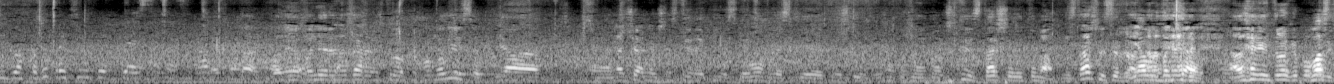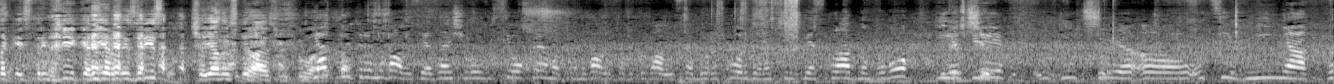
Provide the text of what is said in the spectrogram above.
Будь ласка, ви працюєте десь? Так, але Валерій Назарович трохи помилився. Я начальник частини Київської області частини, старший лейтенант. Не старший сержант, Я вибачаю. але він трохи У вас помилився. такий стрімкий кар'єрний зріст, що я не встигаю слідкувати. Як ви тренувалися? Я знаю, що ви всі окремо тренувалися, готувалися до рекорду, наскільки складно було, і чи, і чи е, ці вміння ви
